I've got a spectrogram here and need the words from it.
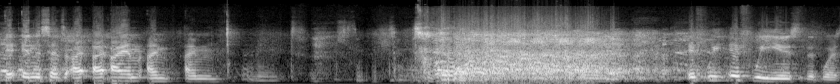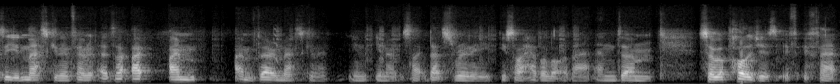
uh, in the sense, I, I, I am, I'm, I'm. I mean, just think um, if we if we use the words that you masculine and feminine, like I, I'm I'm very masculine. You, you know, it's like that's really. So I have a lot of that, and um, so apologies if, if that.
